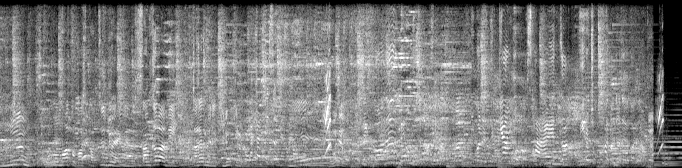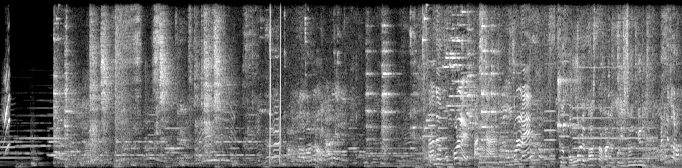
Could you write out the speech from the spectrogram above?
음, 토마토 파스타 특유의 그 상큼함이 짜장면의 기름기를 넣고. 약간 씻어내고. 이번에 이거는 매운 거죠. 이번에 느끼한 거 살짝 위를 촉촉하게 되거든요. 봉골레 파스타 하면 또 이선균이잖아. 빨리 해줘라.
